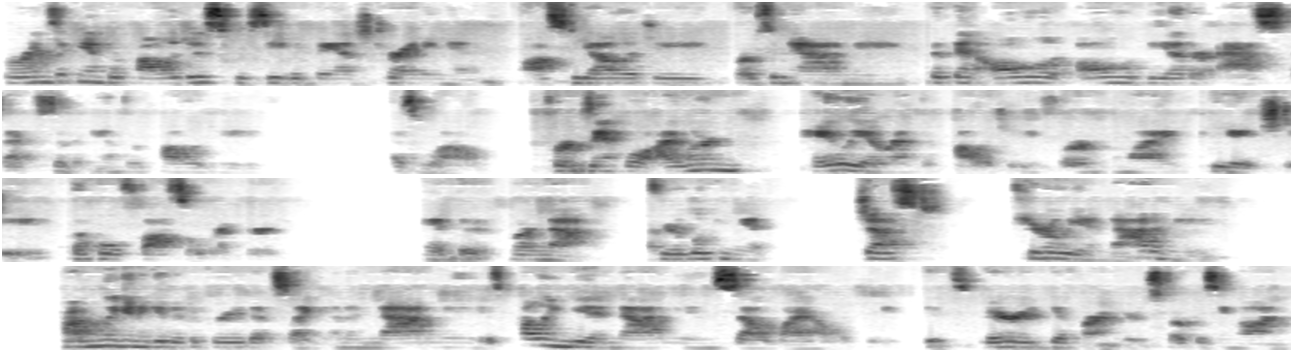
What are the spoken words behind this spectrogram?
Forensic anthropologists receive advanced training in osteology, gross anatomy, but then all, all of the other aspects of anthropology as well. For example, I learned paleoanthropology for my PhD, the whole fossil record. To learn that. If you're looking at just purely anatomy, probably going to get a degree that's like an anatomy. It's probably going to be anatomy and cell biology. It's very different. You're just focusing on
